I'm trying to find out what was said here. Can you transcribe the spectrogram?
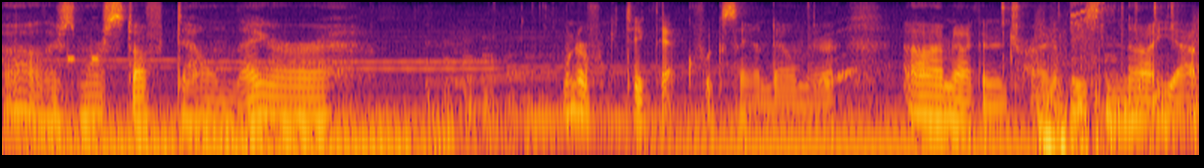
Oh, there's more stuff down there wonder if we could take that quicksand down there. I'm not going to try it, at least not yet.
